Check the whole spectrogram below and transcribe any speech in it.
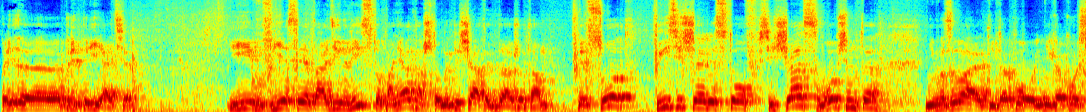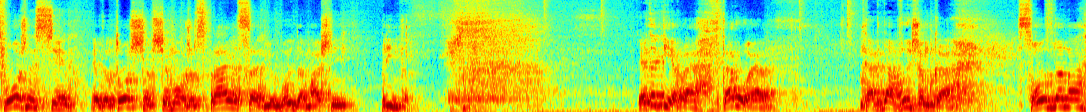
э, предприятия. И если это один лист, то понятно, что напечатать даже там 500, 1000 листов сейчас, в общем-то, не вызывает никакого, никакой сложности. Это то, с чем, чем может справиться любой домашний принтер. Это первое. Второе. Когда выжимка создана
